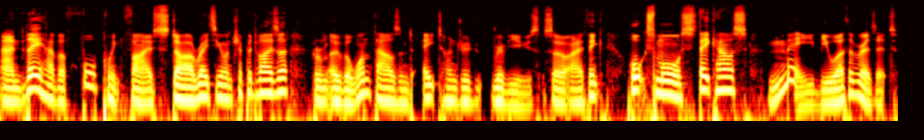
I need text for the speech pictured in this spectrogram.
and they have a 4.5 star rating on TripAdvisor from over 1,800 reviews. So I think Hawksmoor Steakhouse may be worth a visit.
